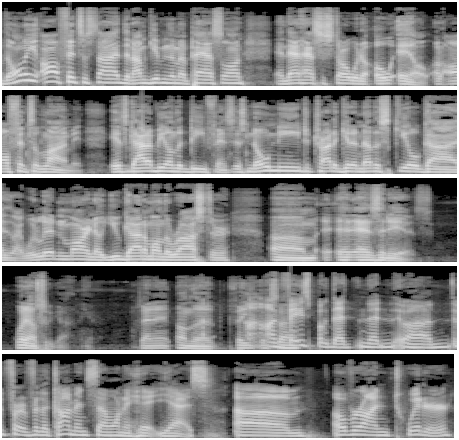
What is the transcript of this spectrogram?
the only offensive side that I'm giving them a pass on, and that has to start with an OL, an offensive lineman. It's got to be on the defense. There's no need to try to get another skill guy. Like we're letting Amari know you got him on the roster um, as it is. What else we got? Is on the Facebook on side? Facebook that that uh, for for the comments I want to hit yes. Um, over on Twitter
